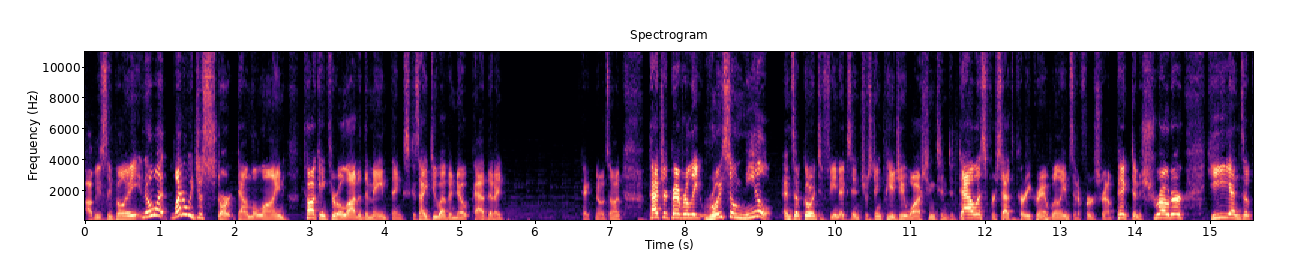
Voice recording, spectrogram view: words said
Obviously, but you know what? Why don't we just start down the line talking through a lot of the main things? Because I do have a notepad that I take notes on. Patrick Beverley, Royce O'Neale ends up going to Phoenix. Interesting. PJ Washington to Dallas for Seth Curry, Grant Williams, and a first round pick, and a Schroeder. He ends up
